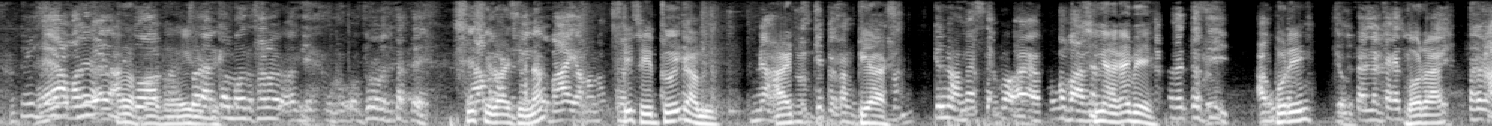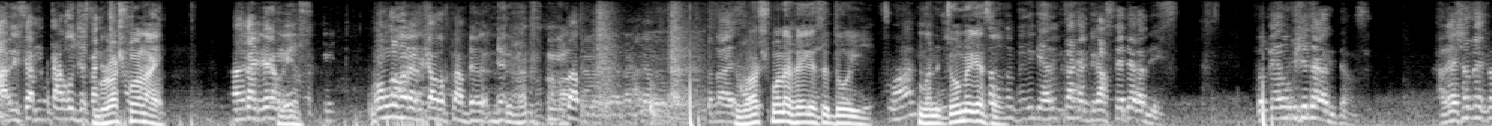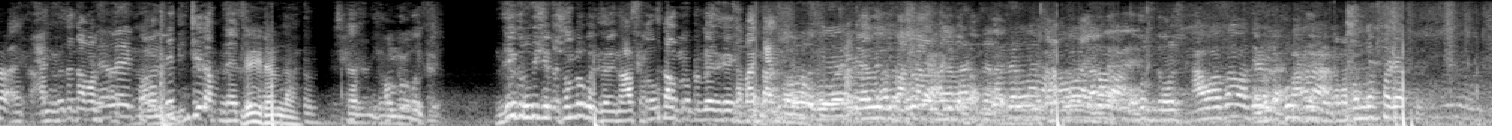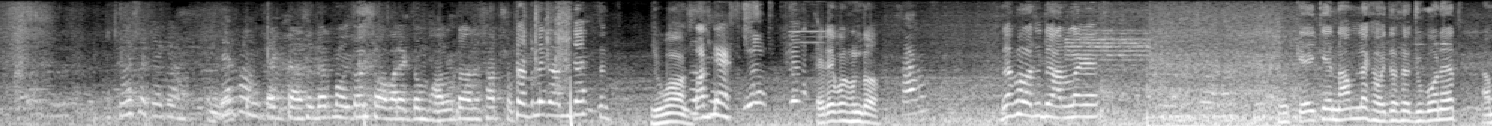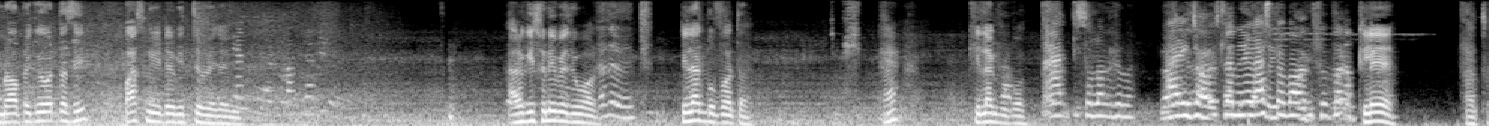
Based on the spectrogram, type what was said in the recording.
শিশির আইছি না? শিশির, তুই, আমি। পিয়াস। সিঙ্গারা খাইবে? পুরি? বড়া? রসমলাই। মঙ্গলবার আমি কাগজ রসমলাই হয়ে গেছে দই। মানে জমে গেছে। রাস্তায় টাকা দিই তোকে আর অফিসে টাকা আর এর সাথে আমি আমার ঠান্ডা যে কোনো বিষয়টা সম্পর্ক হয়েছে, না আজকে উল্টা উল্টা উল্টা গেছে, বাইরে থাকব। এর লাগি বাসা আর খালি কথা। আমার পঞ্চাশ টাকা আছে। নয়শো টাকা দেড় পাউন্ড নাম লেখা হইতেছে জীবনের আমরা অপেক্ষা করতেছি পাঁচ মিনিটের ভিতরে হয়ে যাবে আরও কিছু নিবে জীবন কি লাগবো কত হ্যাঁ কি লাগবো কত আর কিছু লাগবে না। ক্লে। আচ্ছা।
